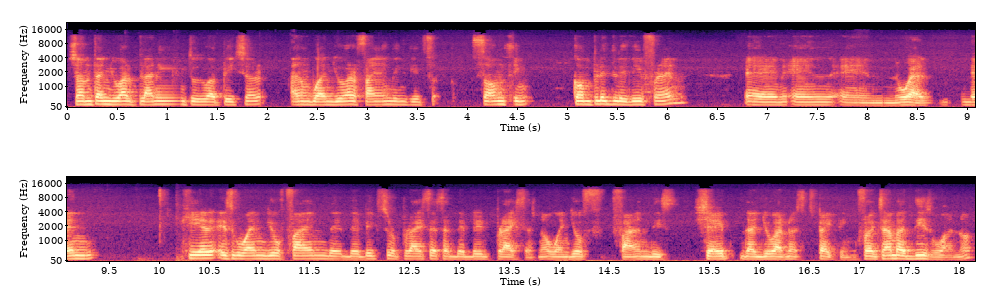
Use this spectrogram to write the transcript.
sometimes you are planning to do a picture and when you are finding it's something completely different and and and well then here is when you find the, the big surprises and the big prices no? When you find this shape that you are not expecting. For example this one no?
